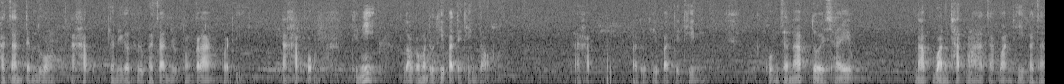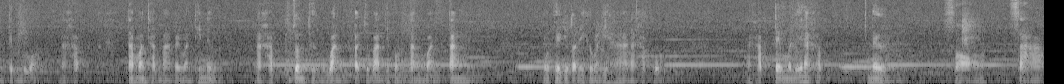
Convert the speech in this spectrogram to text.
พระจันทร์เต็มดวงนะครับตัวนี้ก็คือพระจันทร์อยู่ตรงกลางพอดีนะครับผมทีนี้เราก็มาดูที่ปฏิทินต่อนะครับ มาดูที่ปฏิทิน ผมจะนับโดยใช้นับวันถัดมาจากวันที่พระจันทร์เต็มดวงนะครับนับวันถัดมาเป็นวันที่หนึ่งนะครับจนถึงวันปัจจุบันที่ผมตั้งวันตั้งมูลเฟสอยู่ตอนนี้คือวันที่ห้านะครับผมนะครับ เต็มวันนี้นะครับหนึ่งสองสาม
